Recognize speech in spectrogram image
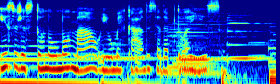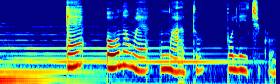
isso já se tornou normal e o mercado se adaptou a isso. É ou não é um ato político?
